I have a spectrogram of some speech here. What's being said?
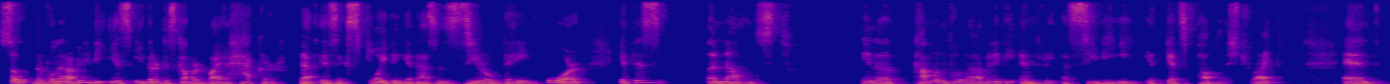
So the vulnerability is either discovered by a hacker that is exploiting it as a zero day, or it is announced in a common vulnerability entry, a CVE. It gets published, right? And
